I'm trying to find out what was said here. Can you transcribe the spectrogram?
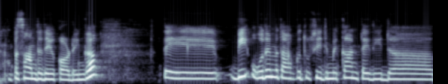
ਪਸੰਦ ਦੇ ਅਕੋਰਡਿੰਗ ਅਤੇ ਵੀ ਉਹਦੇ ਮੁਤਾਬਕ ਤੁਸੀਂ ਜਿਵੇਂ ਘੰਟੇ ਦੀ ਜਾਂ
